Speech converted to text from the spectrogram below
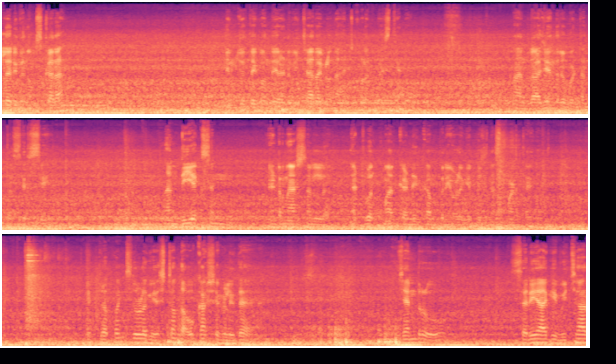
ಎಲ್ಲರಿಗೂ ನಮಸ್ಕಾರ. ನಿಮ್ಮ ಜೊತೆಗೆ ಒಂದೆರಡು ವಿಚಾರಗಳನ್ನ ಹಂಚ್ಕೊಳ್ಳೋಕೆ ಬಯಸ್ತೀನಿ. ನಾನು ರಾಜೇಂದ್ರ ಭಟ್ ಅಂತ ಸೇರಿಸಿ. ನಾನು D X N international network marketing company ಒಳಗೆ ಬಿಸ್ನೆಸ್ ಮಾಡ್ತಾಯಿದ್ದೀನಿ ಈ ಪ್ರಪಂಚದೊಳಗೆ ಎಷ್ಟೊಂದು ಅವಕಾಶಗಳಿದೆ. ಜನರು ಸರಿಯಾಗಿ ವಿಚಾರ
